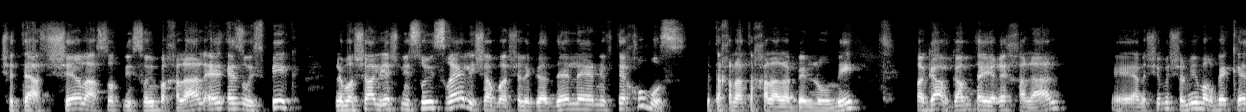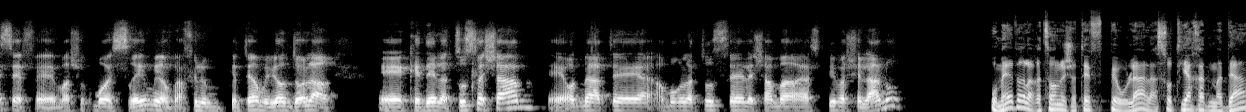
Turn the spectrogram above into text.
שתאפשר לעשות ניסויים בחלל, איזה הוא הספיק, למשל, יש ניסוי ישראלי שם, של לגדל אה, נפטי חומוס בתחנת החלל הבינלאומי. אגב, גם תיירי חלל, אה, אנשים משלמים הרבה כסף, אה, משהו כמו 20 ואפילו יותר מיליון דולר כדי לטוס לשם, אה, עוד מעט אה, אמור לטוס לשם הספיבה שלנו. ומעבר לרצון לשתף פעולה, לעשות יחד מדע,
